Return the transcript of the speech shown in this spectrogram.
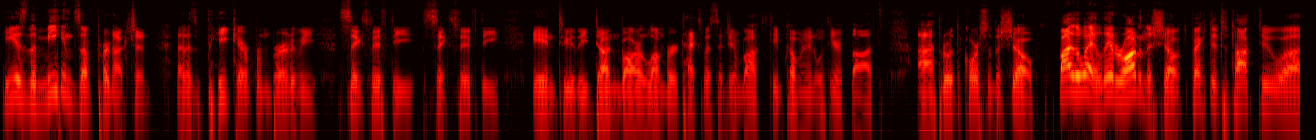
He is the means of production. That is Beaker from Burnaby, 650, 650 into the Dunbar Lumber text message inbox. Keep coming in with your thoughts uh, throughout the course of the show. By the way, later on in the show, expected to talk to uh,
